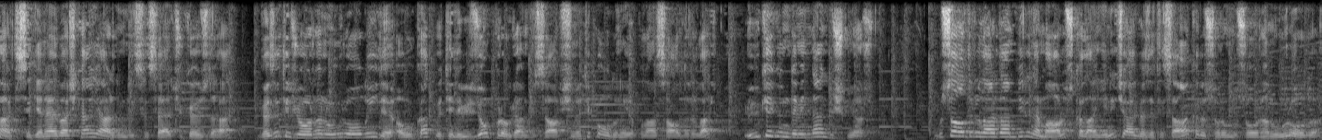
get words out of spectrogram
Partisi Genel Başkan Yardımcısı Selçuk Özdağ, gazeteci Orhan Uğuroğlu ile avukat ve televizyon programcısı Afşin Atipoğlu'na yapılan saldırılar ülke gündeminden düşmüyor. Bu saldırılardan birine maruz kalan Yeni Çağ Gazetesi Ankara sorumlusu Orhan Uğuroğlu,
